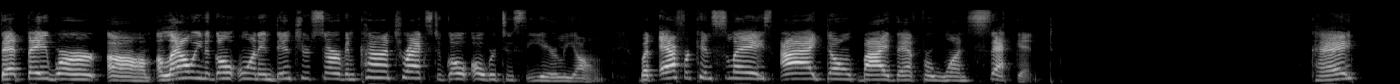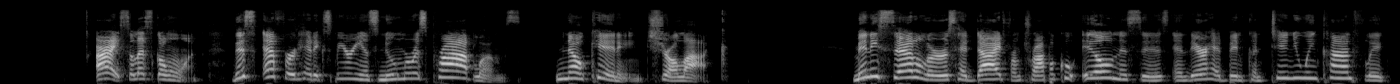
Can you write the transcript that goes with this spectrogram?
that they were um, allowing to go on indentured serving contracts to go over to Sierra Leone. But African slaves, I don't buy that for one second. Okay? All right, so let's go on. This effort had experienced numerous problems. No kidding, Sherlock. Many settlers had died from tropical illnesses, and there had been continuing conflict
